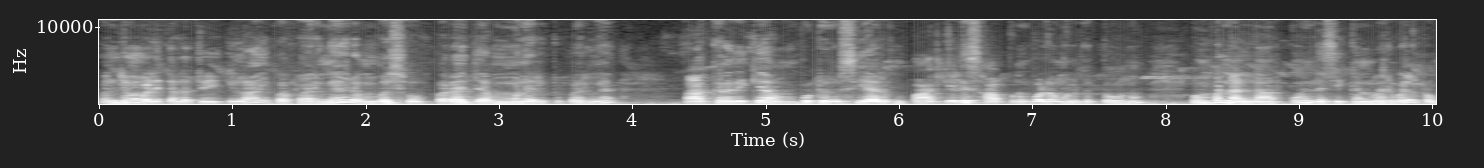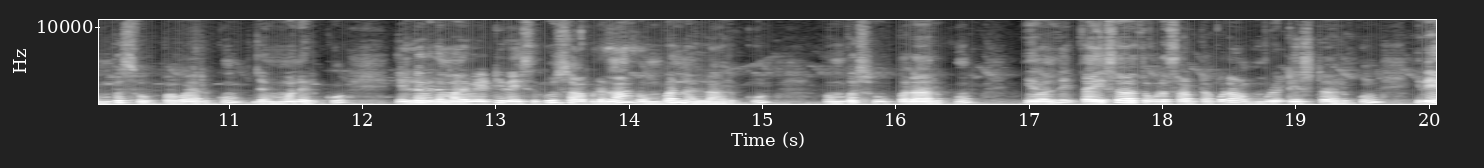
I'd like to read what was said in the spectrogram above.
கொஞ்சமாக வழித்தலை தூக்கிக்கலாம் இப்போ பாருங்கள் ரொம்ப சூப்பராக ஜம்முன்னு இருக்குது பாருங்கள் பார்க்குறதுக்கே அம்புட்டு ருசியாக இருக்கும். பார்க்கையிலே சாப்பிடும் போல் உங்களுக்கு தோணும். ரொம்ப நல்லாயிருக்கும் இந்த சிக்கன் வறுவல். ரொம்ப சூப்பராக இருக்கும். ஜம்முன்னு இருக்கும். எல்லா விதமான வேட்டி ரைஸுக்கும் சாப்பிடலாம். ரொம்ப நல்லாயிருக்கும் ரொம்ப சூப்பராக இருக்கும். இது வந்து தயிர் சாதத்தோட சாப்பிட்டா கூட அவ்வளோ டேஸ்ட்டாக இருக்கும். இதே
